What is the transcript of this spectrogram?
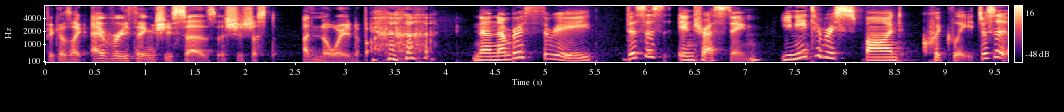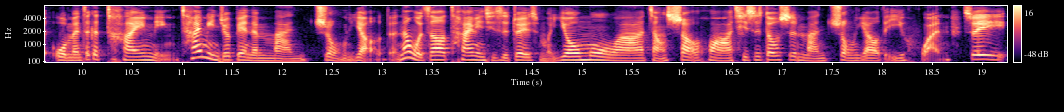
because like everything she says is she's just annoyed about. Now, number three, this is interesting. You need to respond quickly. 就是我们这个 timing，timing 就变得蛮重要的。那我知道 timing 其实对什么幽默啊、讲笑话啊，其实都是蛮重要的一环。所以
